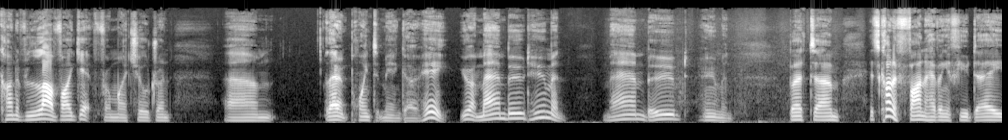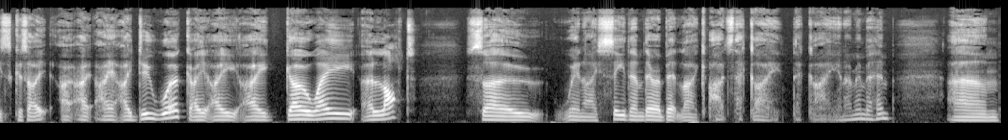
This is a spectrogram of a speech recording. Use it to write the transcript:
kind of love I get from my children. Um, they don't point at me and go, "Hey, you're a man-boobed human, man-boobed human." But um, it's kind of fun having a few days because I, I, I, I do work. I, I I go away a lot, so when I see them, they're a bit like, "Oh, it's that guy, that guy," and I remember him. Um,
